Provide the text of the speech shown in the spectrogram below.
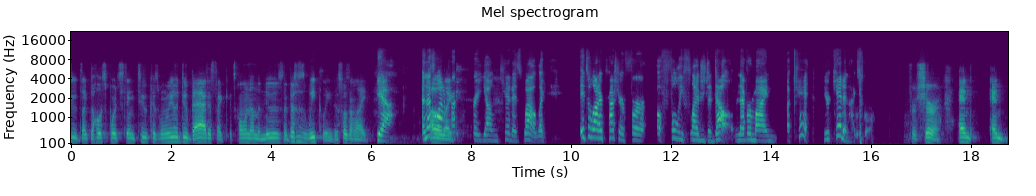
through like the whole sports thing too, because when we would do bad, it's like it's going on the news. Like this was weekly. This wasn't like yeah and that's oh, a lot of like, pressure for a young kid as well. Like it's a lot of pressure for a fully fledged adult, never mind a kid, your kid in high school. For sure. And and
